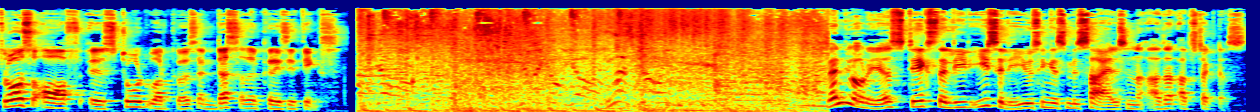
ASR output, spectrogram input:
throws off his toad workers, and does other crazy things. Vainglorious takes the lead easily using his missiles and other obstructors.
